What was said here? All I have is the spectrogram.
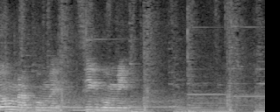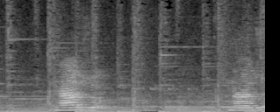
d'ombra come zigomi, naso, naso.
